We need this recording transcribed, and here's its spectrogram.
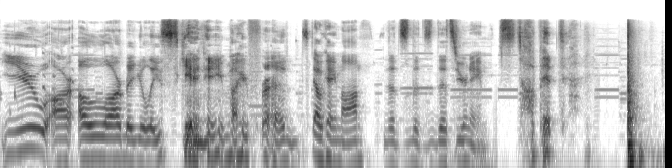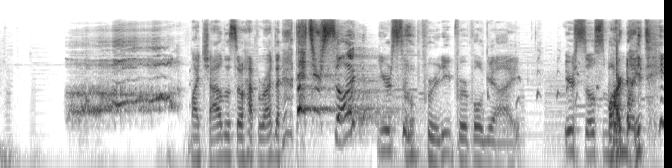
You are alarmingly skinny, my friend. Okay, mom. That's that's that's your name. Stop it. My child is so happy right there. That's your son? You're so pretty, purple guy. You're so smart, 19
